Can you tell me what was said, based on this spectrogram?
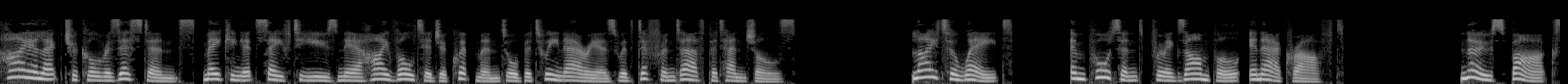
High electrical resistance, making it safe to use near high voltage equipment or between areas with different earth potentials. Lighter weight, Important, for example, in aircraft. No sparks.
